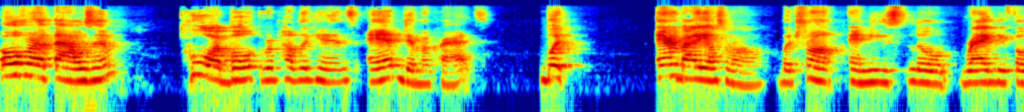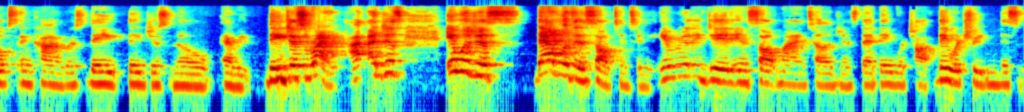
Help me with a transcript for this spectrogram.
Over a thousand who are both republicans and democrats but everybody else wrong but trump and these little raggedy folks in congress they they just know every they just right I, I just it was just that was insulting to me it really did insult my intelligence that they were taught they were treating this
